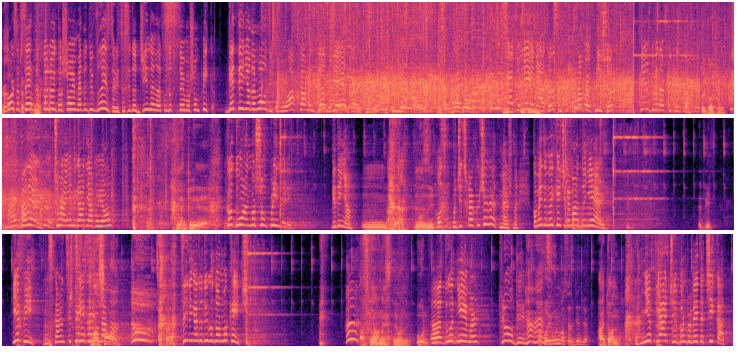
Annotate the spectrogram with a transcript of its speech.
Por sepse në këtë lojë do shohim edhe dy vëllezërit se si do të gjenden dhe kush do të fitojë më shumë pikë. Getinjo dhe Muzi, po ua sa me zell që erdhën. Getinjo, ose nga dorë. S'ka gjë, ne jeni atë, sapo e prishët. Thjesht duhet ta shtypni këtë. Po do të. Atëherë, çuna jemi gati apo jo? Në krye. Kë duan më shumë prindërit? Getinjo. Mm, Muzik. Muzik. Po gjithçka kjo qenka e tmerrshme. Komenti më i keq që ke marrë ndonjëherë. E bitë. Jepi. Më s'ka rëndë cilë. S'ke se mund ama. Cili nga të dy këndon më keq. Asnjoni. Asnjoni. Unë. Duhet një emër. Klodi. Po thuaj unë mos e zgjat. Hajt unë. Një fjalë që bën për vete qikat.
